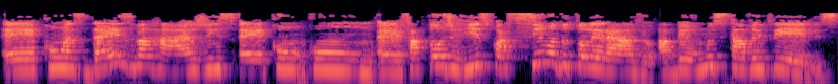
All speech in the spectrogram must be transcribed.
é, com as 10 barragens é, com, com é, fator de risco acima do tolerável. A B1 estava entre eles.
